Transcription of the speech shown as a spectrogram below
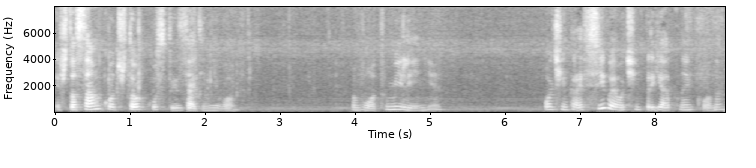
И что сам кот, что кусты сзади него. Вот, умиление. Очень красивая, очень приятная икона.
